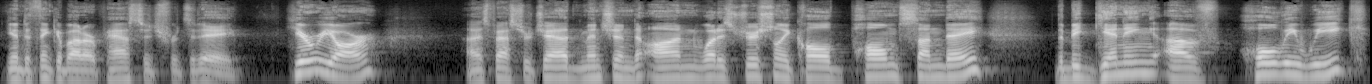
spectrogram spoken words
begin to think about our passage for today. here we are, as Pastor Chad mentioned, on what is traditionally called Palm Sunday, the beginning of Holy Week.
